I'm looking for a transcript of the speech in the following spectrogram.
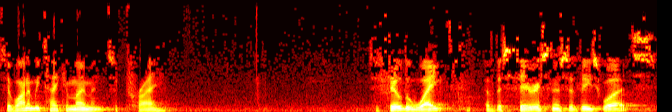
So, why don't we take a moment to pray, to feel the weight of the seriousness of these words?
